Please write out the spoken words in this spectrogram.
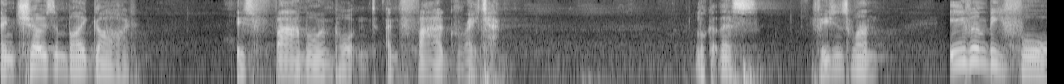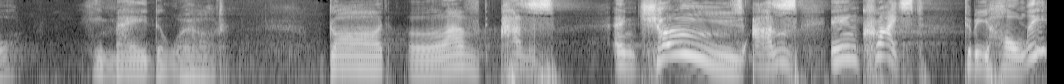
and chosen by God is far more important and far greater. Look at this Ephesians 1. Even before he made the world, God loved us and chose us in Christ to be holy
